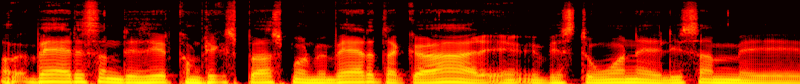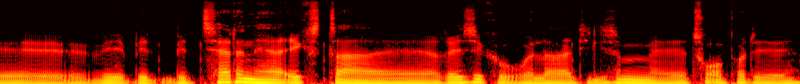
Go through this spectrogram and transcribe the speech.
Og hvad er det sådan, det er et komplekst spørgsmål, men hvad er det, der gør, at investorerne ligesom øh, vil, vil, vil tage den her ekstra øh, risiko, eller at de ligesom øh, tror på det,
